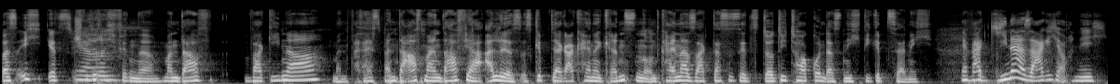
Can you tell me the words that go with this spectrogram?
Was ich jetzt Ja. schwierig finde, man darf Vagina, man, was heißt, man darf, man darf ja alles. Es gibt ja gar keine Grenzen und keiner sagt, das ist jetzt Dirty Talk und das nicht, die gibt's ja nicht. Ja, Vagina sage ich auch nicht.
